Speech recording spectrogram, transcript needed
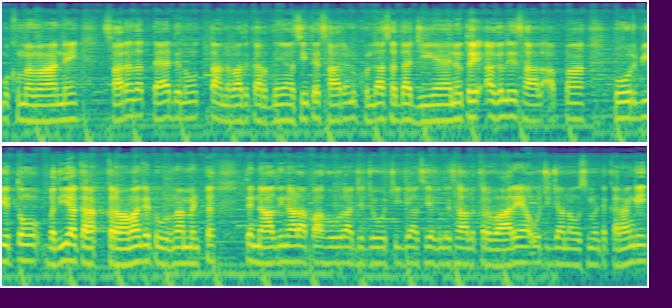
ਮੁੱਖ ਮਹਿਮਾਨ ਨੇ, ਸਾਰਿਆਂ ਦਾ ਤਹਿ ਦਿਲੋਂ ਧੰਨਵਾਦ ਕਰਦੇ ਹਾਂ ਅਸੀਂ ਤੇ ਸਾਰਿਆਂ ਨੂੰ ਖੁੱਲਾ ਸੱਦਾ ਜੀ ਆਇਆਂ ਨੂੰ ਤੇ ਅਗਲੇ ਸਾਲ ਆਪਾਂ ਹੋਰ ਵੀ ਇਹ ਤੋਂ ਵਧੀਆ ਕਰਾ- ਕਰਵਾਵਾਂਗੇ ਟੂਰਨਾਮੈਂਟ ਤੇ ਨਾਲ ਦੀ ਨਾਲ ਆਪਾਂ ਹੋਰ ਅੱਜ ਜੋ ਚੀਜ਼ਾਂ ਅਸੀਂ ਅਗਲੇ ਸਾਲ ਕਰਵਾ ਰਹੇ ਹਾਂ, ਉਹ ਚੀਜ਼ਾਂ ਅਨਾਉਂਸਮੈਂਟ ਕਰਾਂਗੇ।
